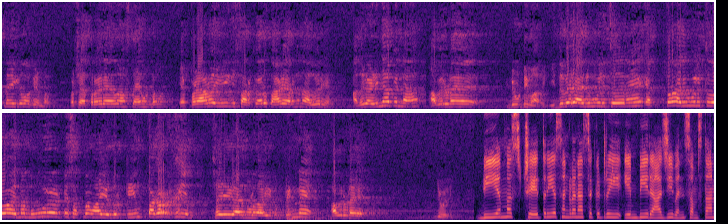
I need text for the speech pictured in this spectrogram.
സ്നേഹികളൊക്കെ ഉണ്ടാവും. പക്ഷെ എത്ര വരെ ആ സ്നേഹം ഉണ്ടാവും എപ്പോഴാണോ ഈ സർക്കാർ താഴെ ഇറങ്ങുന്നത് അതുവരെയാണ് അത് കഴിഞ്ഞാൽ പിന്നെ അവരുടെ ഡ്യൂട്ടി മാറി. ഇതുവരെ അനുകൂലിച്ചതിനെ എത്ര അനുകൂലിച്ചതോ എന്നെ നൂറിരട്ടി ശക്തമായി എതിർക്കുകയും തകർക്കുകയും ചെയ്യുക എന്നുള്ളതായിരിക്കും പിന്നെ അവരുടെ ജോലി. ബി എം എസ് ക്ഷേത്രീയ സംഘടനാ സെക്രട്ടറി എം ബി രാജീവൻ സംസ്ഥാന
